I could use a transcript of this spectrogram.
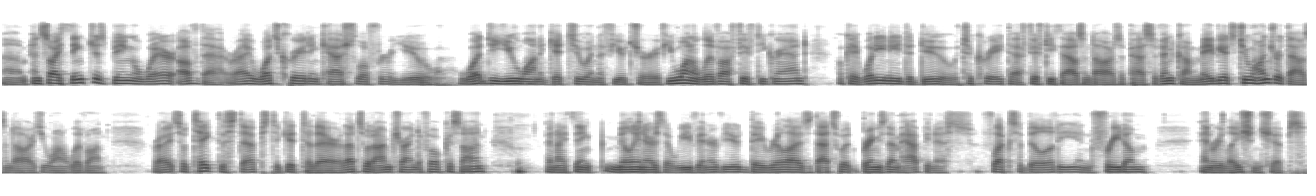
Um, and so I think just being aware of that, right? What's creating cash flow for you? What do you want to get to in the future? If you want to live off 50 grand, okay, what do you need to do to create that $50,000 of passive income? Maybe it's $200,000 you want to live on, right? So take the steps to get to there. That's what I'm trying to focus on. And I think millionaires that we've interviewed, they realize that's what brings them happiness, flexibility and freedom and relationships.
